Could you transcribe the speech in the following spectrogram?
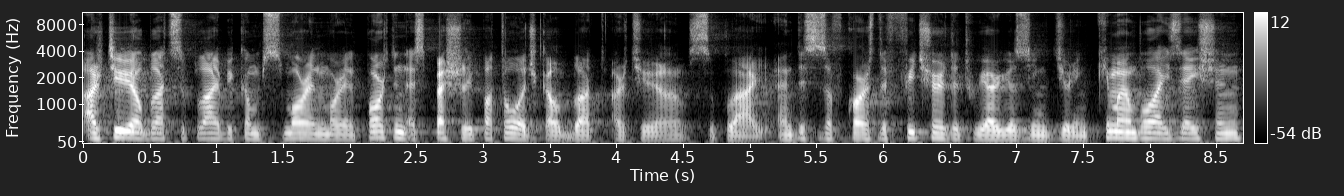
arterial blood supply becomes more and more important, especially pathological blood arterial supply. And this is, of course, the feature that we are using during chemoembolization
